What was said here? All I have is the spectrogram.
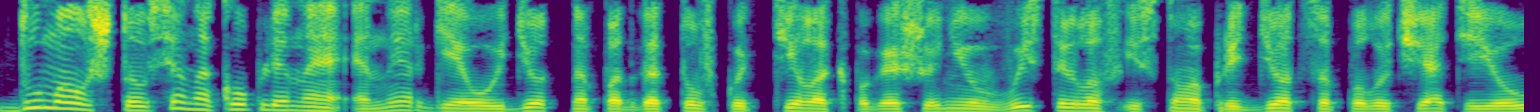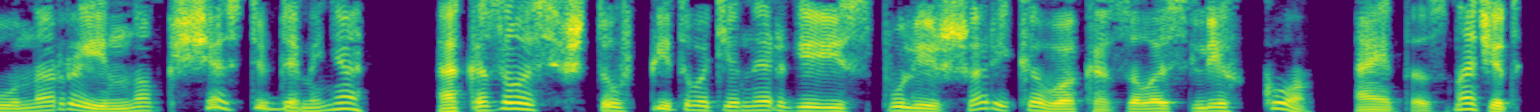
Думал, что вся накопленная энергия уйдет на подготовку тела к погашению выстрелов и снова придется получать ее у норы, но, к счастью для меня, Оказалось, что впитывать энергию из пули шариков оказалось легко, а это значит,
